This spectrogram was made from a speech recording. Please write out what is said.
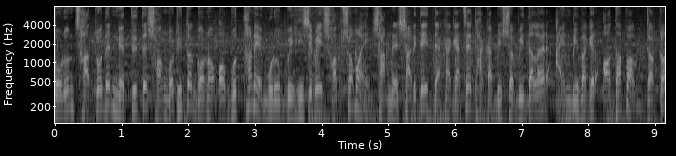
তরুণ ছাত্রদের নেতৃত্বে সংগঠিত গণ অভ্যুত্থানে মুরব্বী হিসেবে সবসময় সামনের সারিতেই দেখা গেছে ঢাকা বিশ্ববিদ্যালয়ের আইন বিভাগের অধ্যাপক ডক্টর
